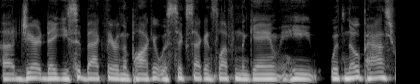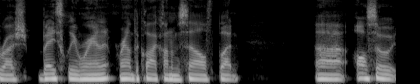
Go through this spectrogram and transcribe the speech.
uh, Jarret Doege sit back there in the pocket with six seconds left in the game. He, with no pass rush, basically ran around the clock on himself, but uh, also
